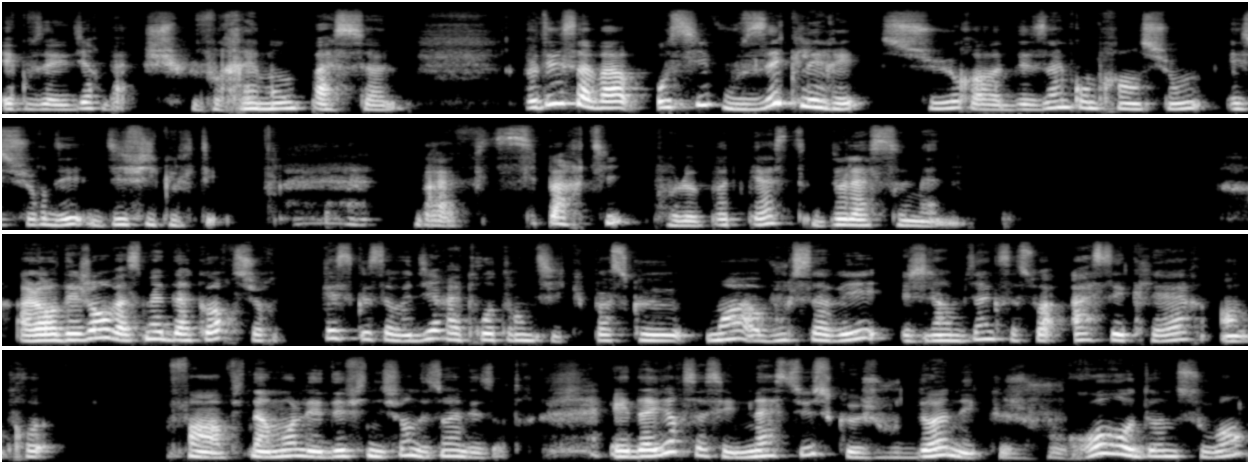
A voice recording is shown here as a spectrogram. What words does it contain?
et que vous allez dire, bah, je suis vraiment pas seule. Peut-être que ça va aussi vous éclairer sur euh, des incompréhensions et sur des difficultés. Bref, c'est parti pour le podcast de la semaine. Alors déjà, on va se mettre d'accord sur qu'est-ce que ça veut dire être authentique. Parce que moi, vous le savez, j'aime bien que ça soit assez clair entre, enfin, finalement, les définitions des uns et des autres. Et d'ailleurs, ça, c'est une astuce que je vous donne et que je vous redonne souvent.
